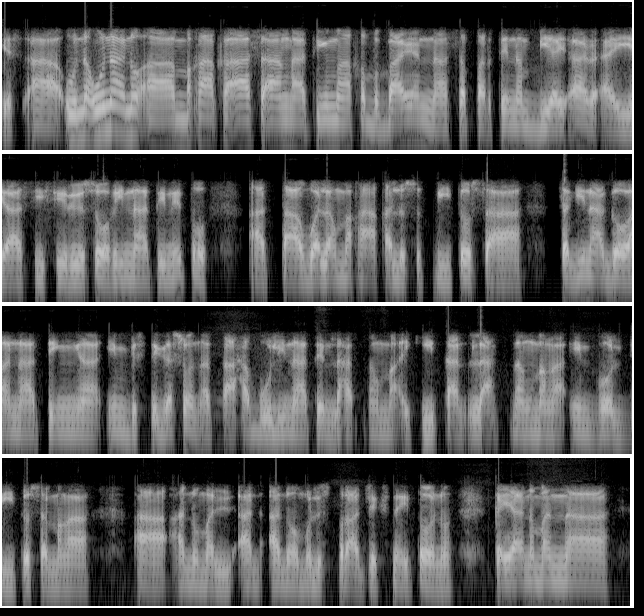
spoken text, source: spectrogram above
Yes, ah, una-una no ah, makakaasa ang ating mga kababayan na sa parte ng BIR ay ah, siseryosohin natin ito at ah, walang makakalusot dito sa sa ginagawa nating ah, investigasyon at ah, habulin natin lahat ng makikita lahat ng mga involved dito sa mga ah, anomal an- anomalous projects na ito no. Kaya naman na um,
